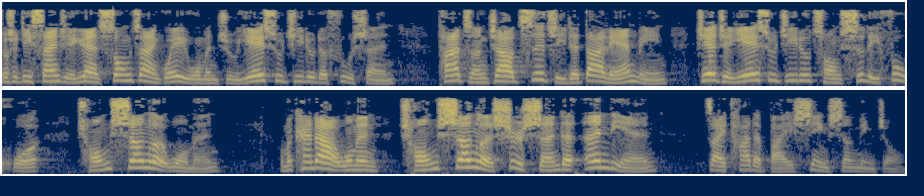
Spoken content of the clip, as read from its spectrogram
就是第三节，愿颂赞归于我们主耶稣基督的父神，他拯救自己的大怜悯，接着耶稣基督从死里复活，重生了我们。我们看到，我们重生了是神的恩典，在他的百姓生命中。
